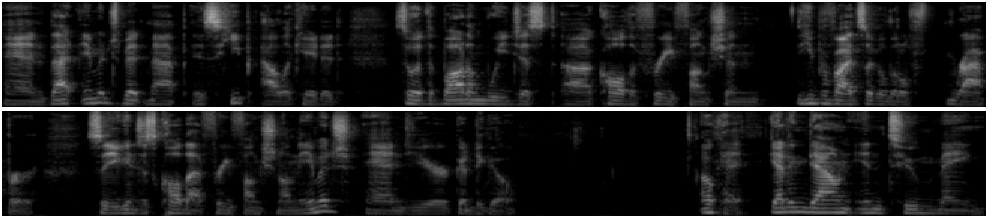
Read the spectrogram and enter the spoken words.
and that image bitmap is heap allocated. So at the bottom, we just uh, call the free function. He provides like a little wrapper, so you can just call that free function on the image, and you're good to go. Okay, getting down into main.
